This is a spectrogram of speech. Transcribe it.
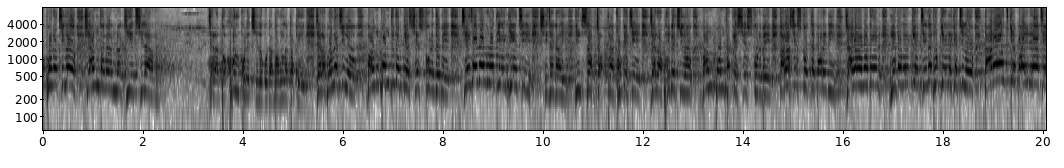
উপরে ছিল, সে আমতলায় আমরা গিয়েছিলাম। যারা দখল করেছিল গোটা বাংলাটাকে, যারা বলেছিল বামপন্থীদেরকে শেষ করে দেবে, যে জায়গাগুলো দিয়ে গিয়েছি, সে জায়গায় ইনসাফ যাত্রা ঢুকেছে। যারা ভেবেছিল বামপন্থাকে শেষ করবে, তারা শেষ করতে পারেনি। যারা আমাদের নেতাদেরকে জেলে ঢুকিয়ে রেখেছিল, তারা আজকে বাইরে আছে।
